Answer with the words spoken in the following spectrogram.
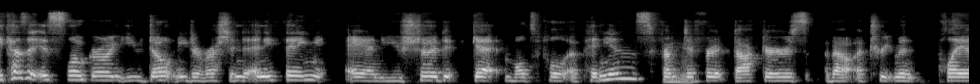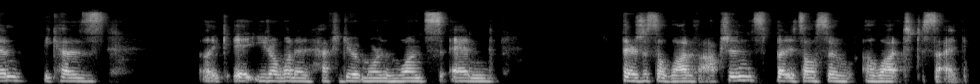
because it is slow growing, you don't need to rush into anything and you should get multiple opinions from Mhm. different doctors about a treatment plan because like it you don't want to have to do it more than once and there's just a lot of options but it's also a lot to decide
